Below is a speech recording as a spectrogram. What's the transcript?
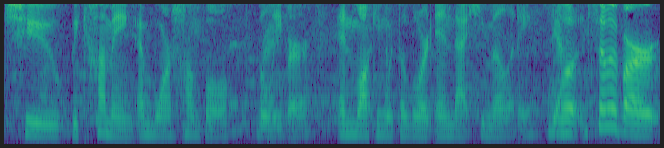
to becoming a more humble believer and walking with the Lord in that humility. Yeah. Well, some of our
